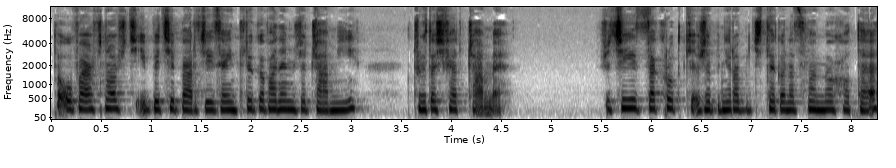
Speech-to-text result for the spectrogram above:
To uważność i bycie bardziej zaintrygowanym rzeczami, których doświadczamy. Życie jest za krótkie, żeby nie robić tego, na co mamy ochotę,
